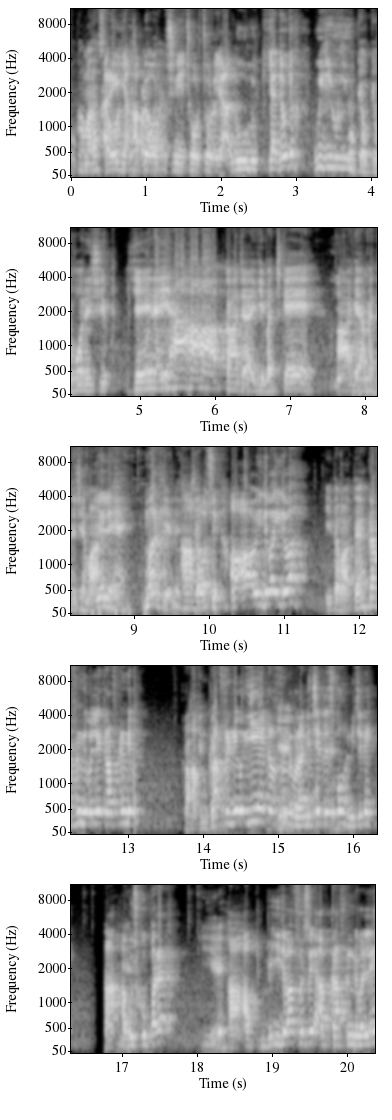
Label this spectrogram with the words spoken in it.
वो हमारा अरे यहाँ पे और कुछ नहीं है छोड़ छोड़। ये आलू उलू क्या उई ओके ओके वो रही शीप ये रही। हाँ हाँ हाँ कहाँ जाएगी? बच के। आ गया मैं तुझे मार ये ले मर। ये ले हाँ बहुत सी आ आ ई दबा ई दबा। ई दबाते हैं। क्राफ्टिंग टेबल ले crafting table crafting crafting table ये है क्राफ्टिंग टेबल नीचे ले इसको नीचे ले। हाँ अब ये। उसको ऊपर रख। ये। हाँ अब ये दबा फिर से अब क्राफ्टिंग टेबल ले।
